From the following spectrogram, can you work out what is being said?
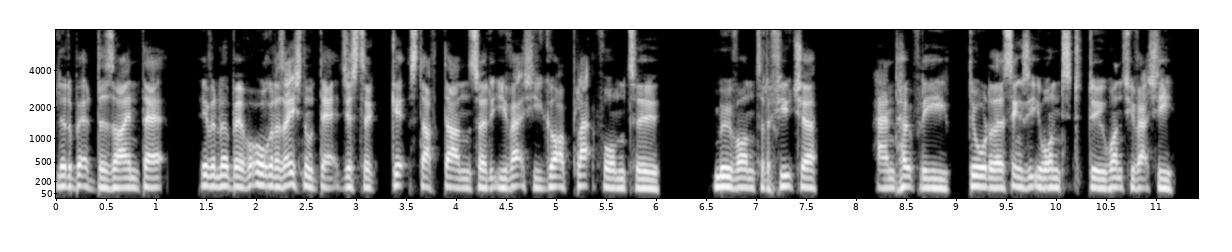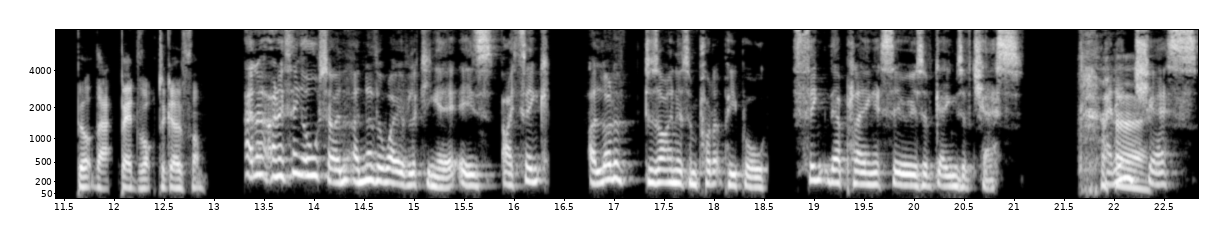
a little bit of design debt, even a little bit of organizational debt just to get stuff done so that you've actually got a platform to move on to the future and hopefully do all of those things that you wanted to do once you've actually built that bedrock to go from. And I, and I think also another way of looking at it is I think a lot of designers and product people think they're playing a series of games of chess. And in chess,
